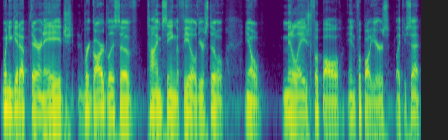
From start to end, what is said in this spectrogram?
when you get up there in age, regardless of time seeing the field, you're still, you know, middle aged football in football years, like you said.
